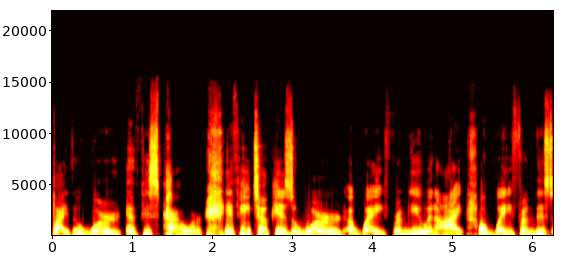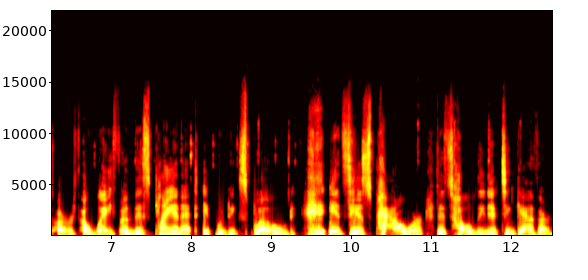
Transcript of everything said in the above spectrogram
by the word of His power. If He took His word away from you and I, away from this earth, away from this planet, it would explode. It's His power that's holding it together.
